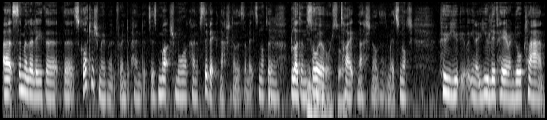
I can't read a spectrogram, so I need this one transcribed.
Uh, similarly, the, the Scottish movement for independence is much more a kind of civic nationalism. It's not a blood and Even soil so. type nationalism. It's not who you, you know, you live here and your clan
